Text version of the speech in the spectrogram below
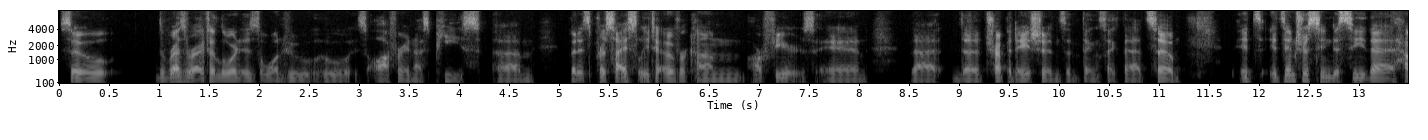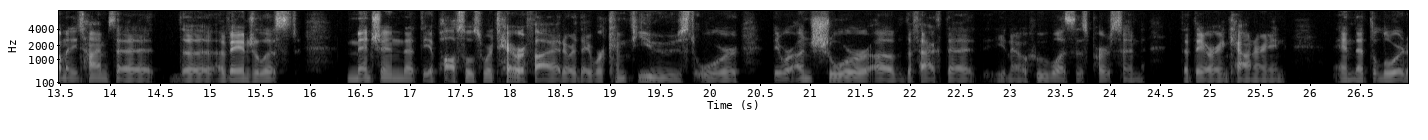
So the resurrected Lord is the one who who is offering us peace, um, but it's precisely to overcome our fears and that the trepidations and things like that. So it's it's interesting to see that how many times that the evangelist mentioned that the apostles were terrified or they were confused or they were unsure of the fact that you know who was this person that they are encountering and that the lord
